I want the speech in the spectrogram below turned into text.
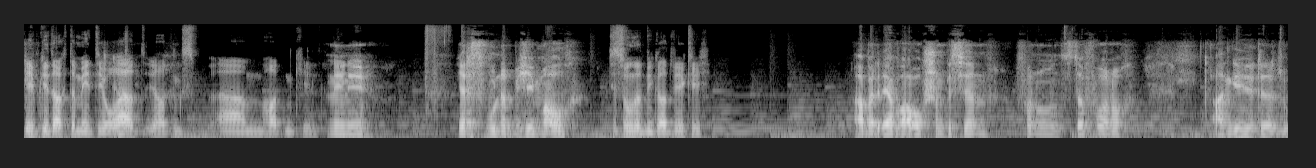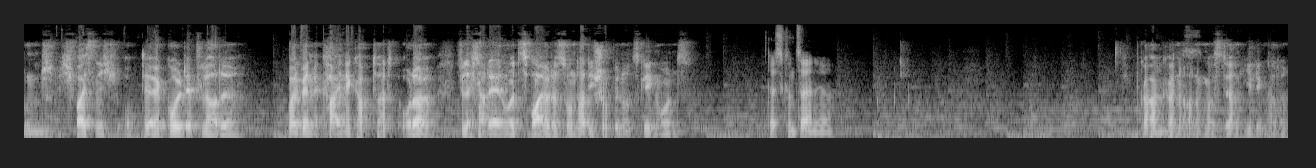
Ich hab gedacht, der Meteor Ja. hat, hat, einen, ähm, hat einen Kill. Nee, nee. Ja, das wundert mich eben auch. Das wundert mich gerade wirklich. Aber der war auch schon ein bisschen von uns davor noch angehittet und ich weiß nicht, ob der Goldäpfel hatte, weil wenn er keine gehabt hat, oder vielleicht hatte er nur zwei oder so und hat die schon benutzt gegen uns. Das kann sein, ja. Ich hab gar Mhm. keine Ahnung, was der an Healing hatte.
